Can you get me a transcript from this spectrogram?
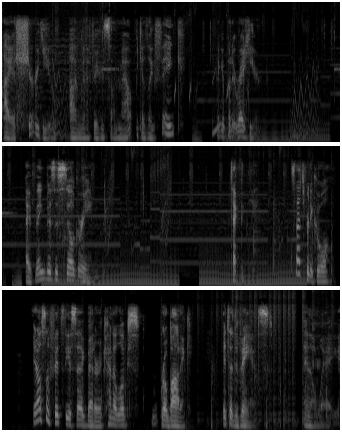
I assure you I'm gonna figure something out because I think I can put it right here. I think this is still green. Technically. So that's pretty cool. It also fits the aesthetic better. It kind of looks robotic. It's advanced in a way.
